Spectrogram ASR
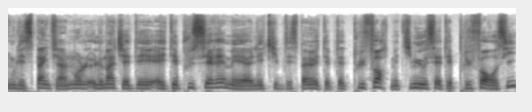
où l'Espagne, finalement, le, match a été, plus serré, mais euh, l'équipe d'Espagne était peut-être plus forte, mais Team USA était plus fort aussi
